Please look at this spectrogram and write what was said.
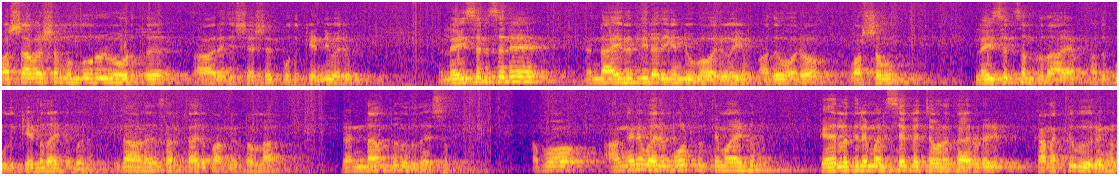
വർഷാവർഷം മുന്നൂറ് രൂപ കൊടുത്ത് ആ രജിസ്ട്രേഷൻ പുതുക്കേണ്ടി വരും. ലൈസൻസിന് രണ്ടായിരത്തിലധികം രൂപ വരികയും അത് ഓരോ വർഷവും ലൈസൻസ് സമ്പ്രദായം അത് പുതുക്കേണ്ടതായിട്ടും വരും. ഇതാണ് സർക്കാർ പറഞ്ഞിട്ടുള്ള രണ്ടാമത്തെ നിർദ്ദേശം. അപ്പോൾ അങ്ങനെ വരുമ്പോൾ കൃത്യമായിട്ടും കേരളത്തിലെ മത്സ്യ കച്ചവടക്കാരുടെ കണക്ക് വിവരങ്ങൾ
